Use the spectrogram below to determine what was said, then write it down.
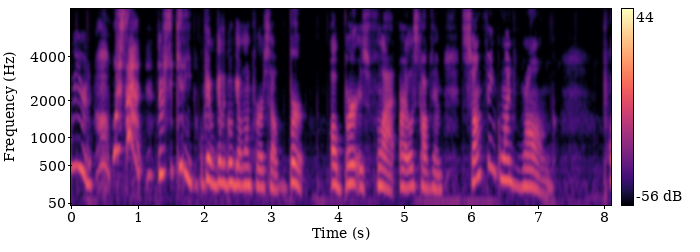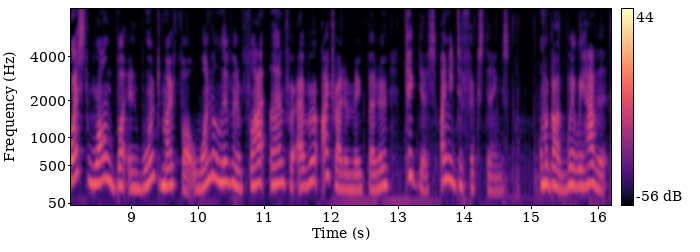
weird. What is that? There's a kitty. Okay, we gotta go get one for ourselves. Bert. Oh, Bert is flat. All right, let's talk to him. Something went wrong. Pressed wrong button. Weren't my fault. Want to live in flatland forever? I try to make better. Take this. I need to fix things. Oh my god, wait, we have it.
